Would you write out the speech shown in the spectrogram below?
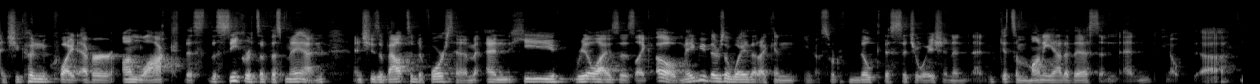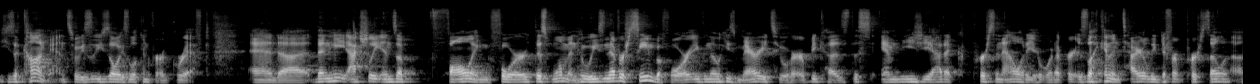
and she couldn't quite ever unlock this the secrets of this man and she's about to divorce him and he realizes like oh maybe there's a way that I can you know sort of milk this situation and, and get some money out of this and and you know uh, he's a con man so he's, he's always looking for a grift and uh, then he actually ends up falling for this woman who he's never seen before, even though he's married to her, because this amnesiac personality or whatever is like an entirely different persona.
